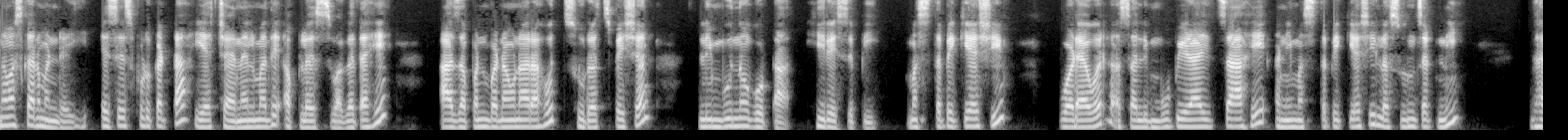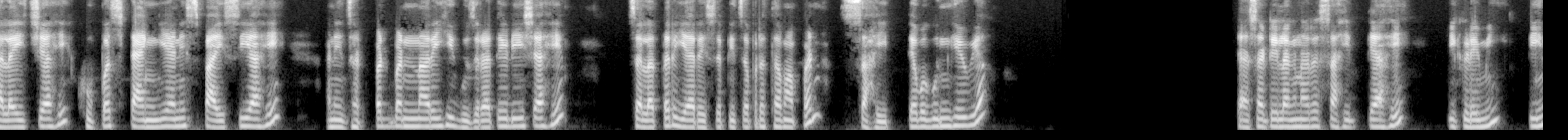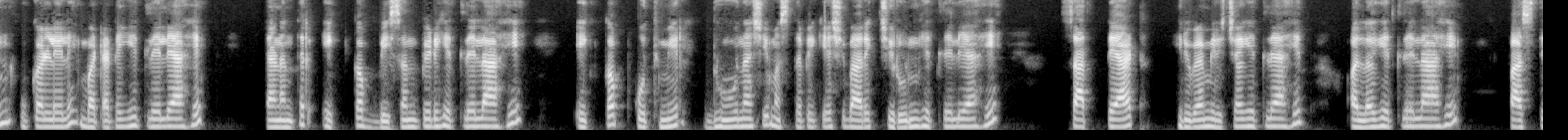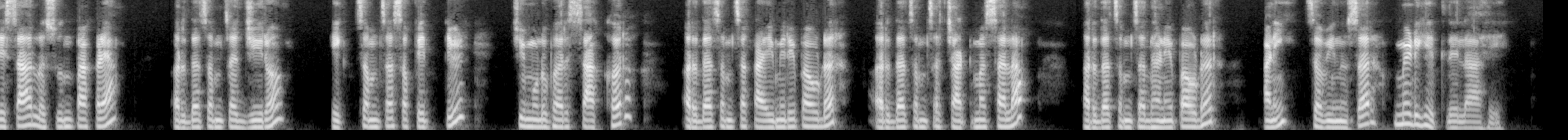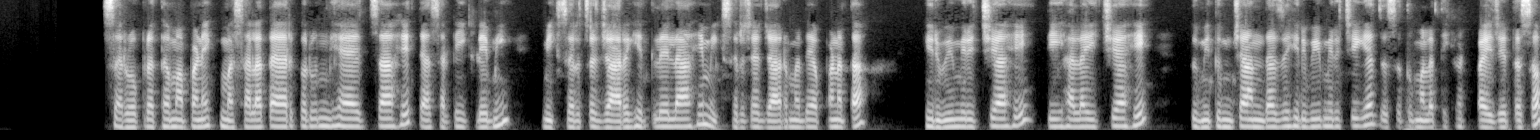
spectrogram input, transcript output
नमस्कार मंडळी S S फुडकट्टा या चॅनलमध्ये आपलं स्वागत आहे. आज आपण बनवणार आहोत सुरत स्पेशल लिंबू न गोटा ही रेसिपी. मस्तपैकी अशी वड्यावर असा लिंबू पिळायचा आहे आणि मस्तपैकी अशी लसूण चटणी घालायची आहे. खूपच टँगी आणि स्पायसी आहे आणि झटपट बनणारी ही गुजराती डिश आहे. चला तर या रेसिपीचं प्रथम आपण साहित्य बघून घेऊया. त्यासाठी लागणारं साहित्य आहे इकडे मी तीन उकडलेले बटाटे घेतलेले आहेत. त्यानंतर एक कप बेसन पीठ घेतलेलं आहे. एक कप कोथमीर धुवून अशी मस्तपैकी अशी बारीक चिरून घेतलेली आहे. सात ते आठ हिरव्या मिरच्या घेतल्या आहेत. अलं घेतलेलं आहे. पाच ते सहा लसूण पाकळ्या अर्धा चमचा जिरं एक चमचा सफेद तीळ चिमूडभर साखर अर्धा चमचा काळी मिरी पावडर अर्धा चमचा चाट मसाला अर्धा चमचा धणे पावडर आणि चवीनुसार मीठ घेतलेलं आहे. सर्वप्रथम आपण एक मसाला तयार करून घ्यायचा आहे. त्यासाठी इकडे मी मिक्सरचं जार घेतलेला आहे. मिक्सरच्या जारमध्ये आपण आता हिरवी मिरची आहे. ती घालायची आहे. तुम्ही तुमच्या अंदाजे हिरवी मिरची घ्या. जसं तुम्हाला तिखट पाहिजे तसं.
